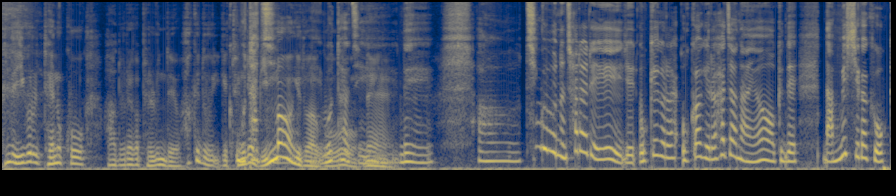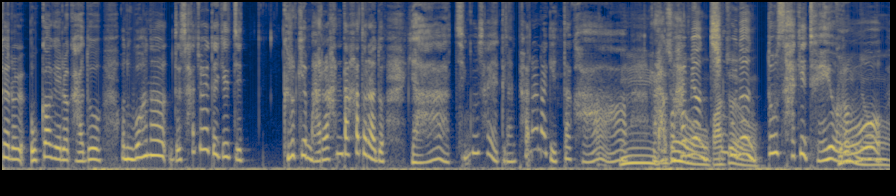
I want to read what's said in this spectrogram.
근데 이거를 대놓고 아 노래가 별론데요. 하기도 이게 굉장히 못하지. 민망하기도 하고. 못하지. 네. 네. 아 친구분은 차라리 이제 옷가게를 옷가게를 하잖아요. 근데 남미 씨가 그 옷가게를 옷가게를 가도 어느 뭐 하나 사줘야 되겠지. 그렇게 말을 한다 하더라도 야 친구 사이에 그냥 편안하게 있다 가라고 음, 하면 친구는 맞아요. 또 사게 돼요. 그럼요.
